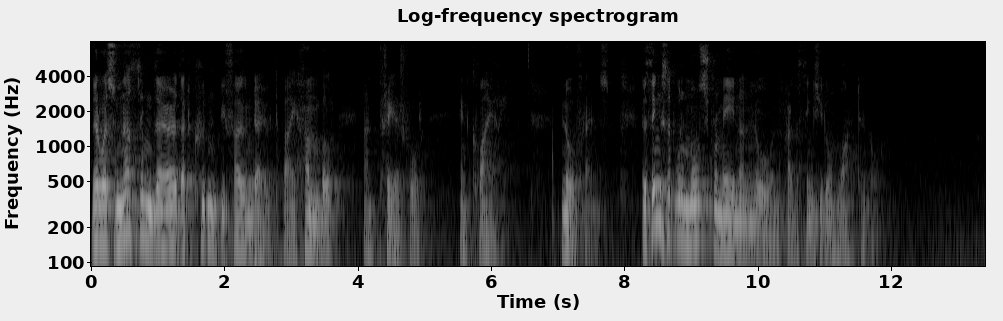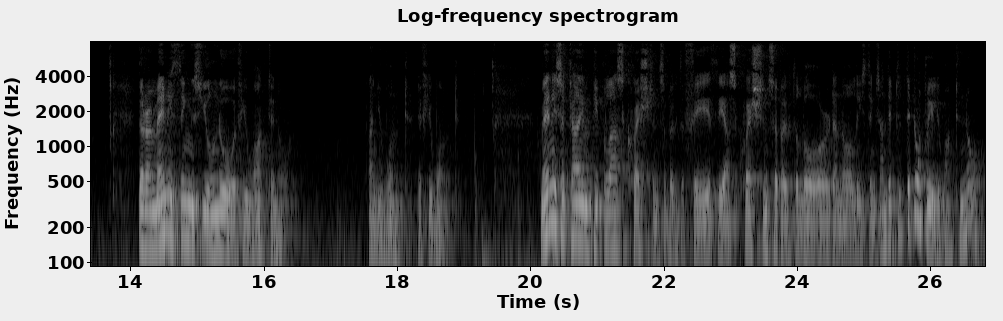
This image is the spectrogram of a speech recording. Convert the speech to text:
There was nothing there that couldn't be found out by humble and prayerful inquiry. No, friends. The things that will most remain unknown are the things you don't want to know. There are many things you'll know if you want to know, and you won't if you won't. Many's a time people ask questions about the faith, they ask questions about the Lord and all these things, and they, they don't really want to know.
